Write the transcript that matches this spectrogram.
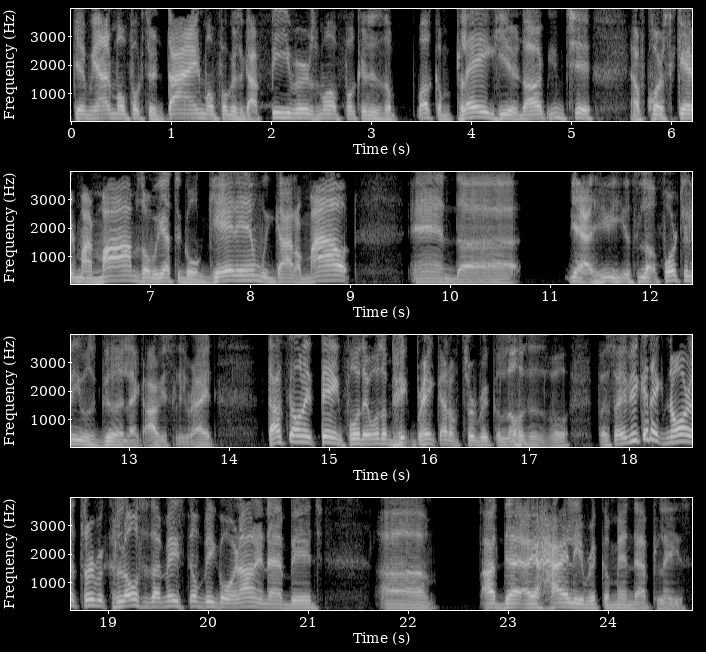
Get me out. of Motherfuckers are dying. Motherfuckers got fevers. Motherfuckers is a fucking plague here, dog. You. And of course, scared my mom. So we had to go get him. We got him out. And, uh, yeah, he, fortunately, he was good, like, obviously, right? That's the only thing, fool. There was a big breakout of tuberculosis, fool. But so if you can ignore the tuberculosis that may still be going on in that bitch, um, I, I highly recommend that place.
